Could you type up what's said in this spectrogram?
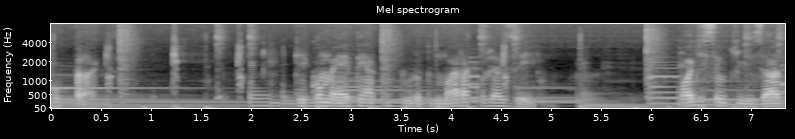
ou pragas que cometem a cultura do maracujazeiro. Pode ser utilizado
